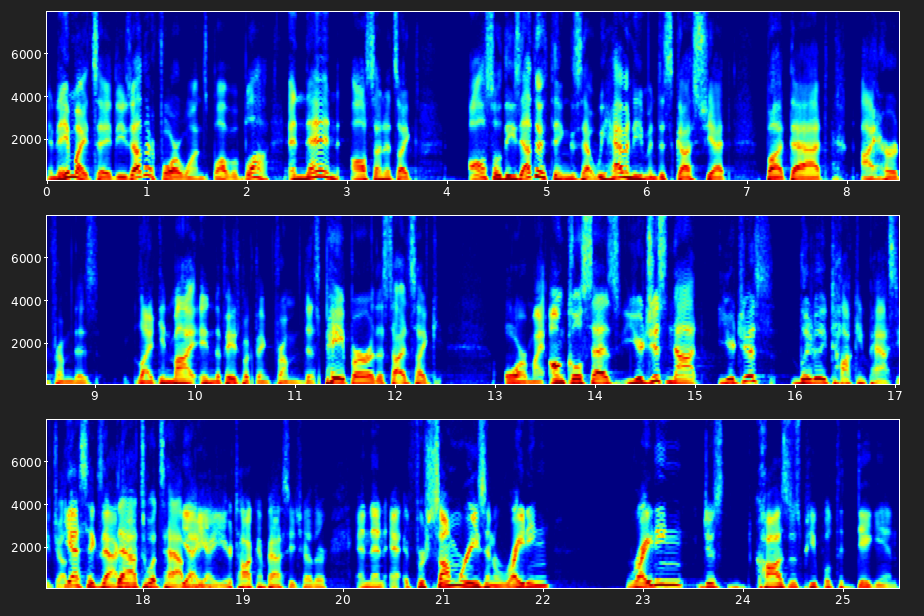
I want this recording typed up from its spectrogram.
And they might say these other four ones, blah, blah, blah. And then all of a sudden it's like, also these other things that we haven't even discussed yet, but that I heard from this, like in my, in the Facebook thing from this paper, or this, it's like, or my uncle says, you're just not, you're just literally talking past each other. Yes, exactly. That's what's happening. Yeah, yeah. You're talking past each other, and then uh, for some reason, writing, writing just causes people to dig in.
